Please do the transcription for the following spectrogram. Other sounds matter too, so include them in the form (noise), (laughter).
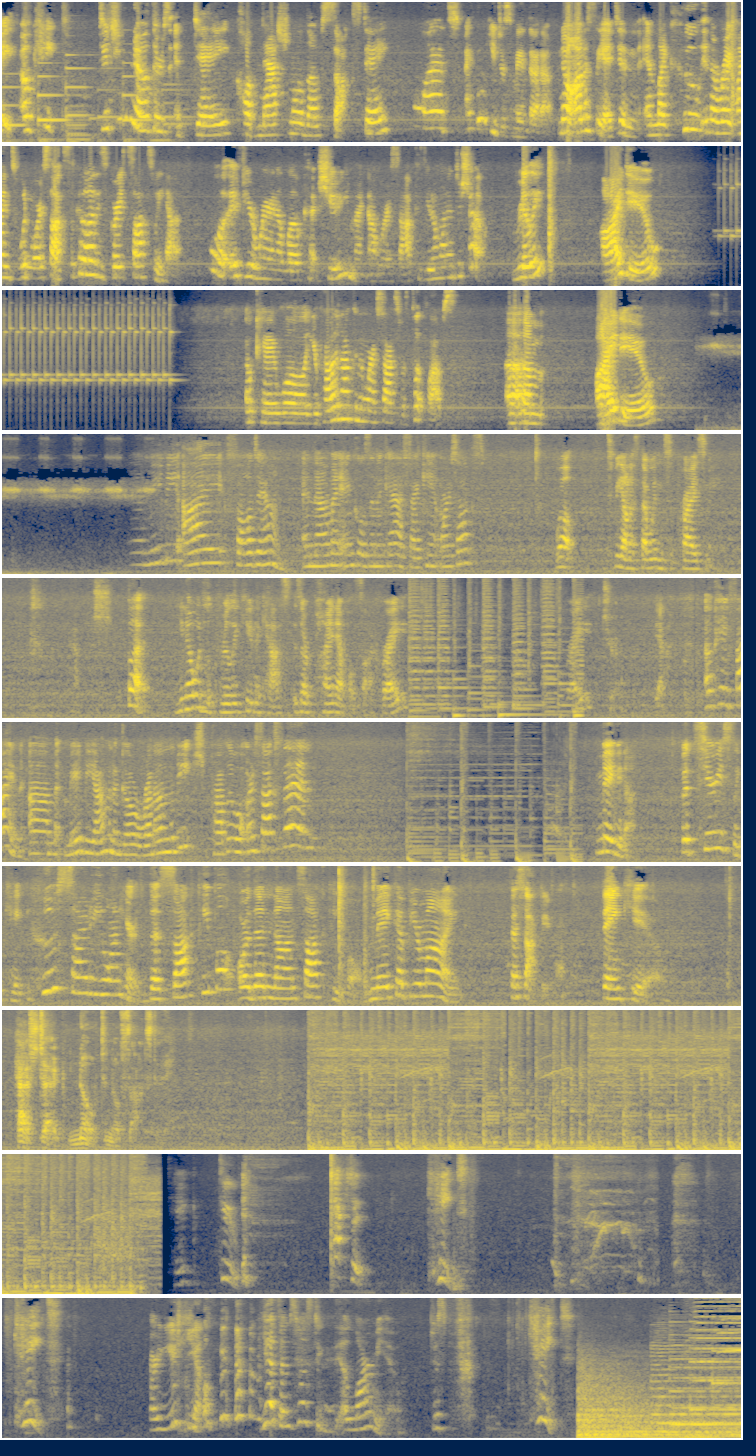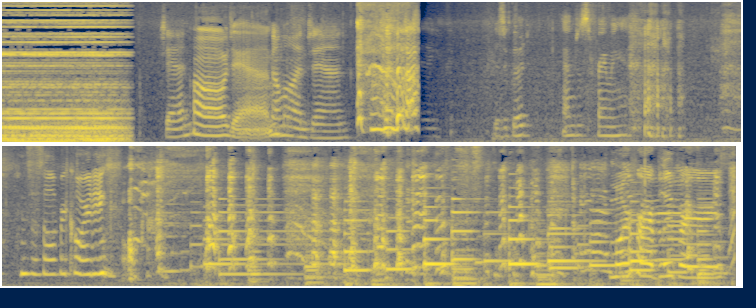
Kate, oh Kate, did you know there's a day called National No Socks Day? What? I think you just made that up. No, honestly, I didn't. And like, who in their right minds wouldn't wear socks? Look at all these great socks we have. Well, if you're wearing a low cut shoe, you might not wear a sock because you don't want it to show. Really? I do. Okay, well, you're probably not going to wear socks with flip flops. Um, I do. And maybe I fall down and now my ankle's in a cast. I can't wear socks. Well, to be honest, that wouldn't surprise me. Ouch. But you know what would look really cute in a cast is our pineapple sock, right? Right? True. Yeah. Okay, fine. Um, maybe I'm gonna go run on the beach. Probably won't wear socks then. Maybe not. But seriously, Kate, whose side are you on here? The sock people or the non sock people? Make up your mind. The sock people. Thank you. Hashtag no to no socks day. Are you (laughs) yelling? Yes, I'm supposed to alarm you. Just. Kate. Jen? Oh, Jan. Come on, Jen. (laughs) Is it good? I'm just framing it. (laughs) this is all recording. More for our bloopers.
